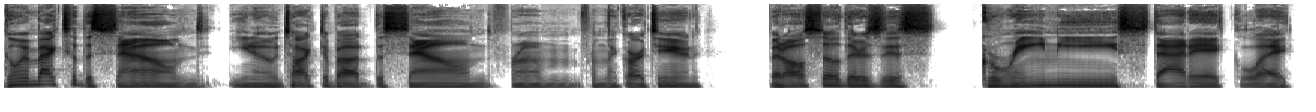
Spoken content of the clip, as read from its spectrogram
going back to the sound you know talked about the sound from from the cartoon but also there's this grainy static like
